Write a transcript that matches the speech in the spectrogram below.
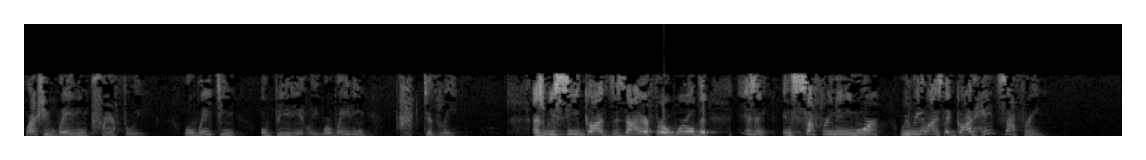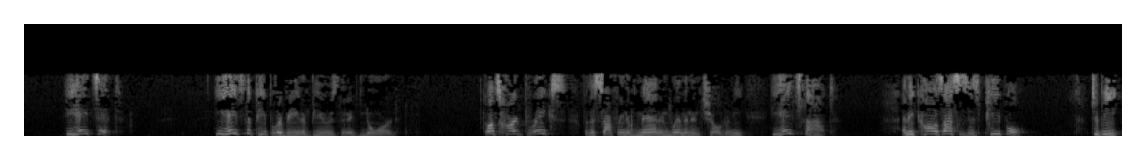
We're actually waiting prayerfully. We're waiting obediently. We're waiting actively. As we see God's desire for a world that isn't in suffering anymore, we realize that God hates suffering. He hates it. He hates that people are being abused and ignored. God's heart breaks for the suffering of men and women and children. He, he hates that. And He calls us as His people to be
